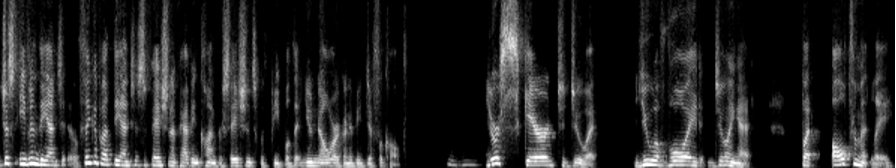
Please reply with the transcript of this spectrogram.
just even the think about the anticipation of having conversations with people that you know are going to be difficult. Mm-hmm. You're scared to do it. You avoid doing it. But ultimately,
